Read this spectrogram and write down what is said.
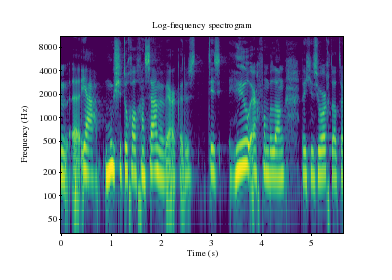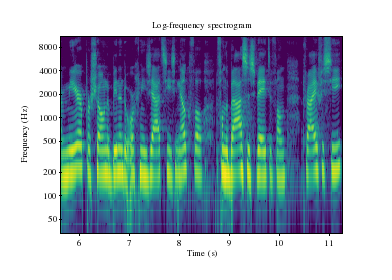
um, uh, ja, moest je toch al gaan samenwerken. Dus het is heel erg van belang dat je zorgt dat er meer personen binnen de organisaties, in elk geval van de basis weten van privacy.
